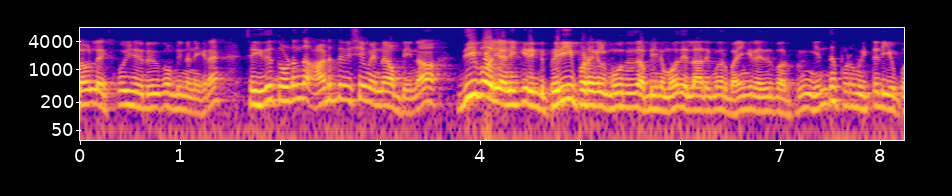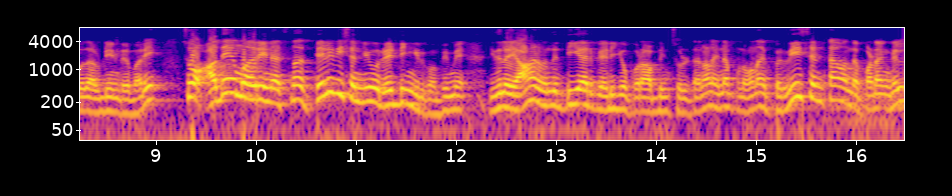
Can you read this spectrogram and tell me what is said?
லெவலில் எக்ஸ்போஜர் இருக்கும் அப்படின்னு நினைக்கிறேன். ஸோ இதை தொடர்ந்து அடுத்த விஷயம் என்ன அப்படின்னா தீபாவளி அன்னைக்கு ரெண்டு பெரிய படங்கள் மோதுது அப்படின்னும் போது எல்லாருக்குமே ஒரு பயங்கர எதிர்பார்ப்பு எந்த படம் இட்டடிக்க போகுது அப்படின்ற மாதிரி. ஸோ அதே மாதிரி என்னாச்சுன்னா டெலிவிஷன்லேயும் ரேட்டிங் இருக்கும் எப்பயுமே. இதில் யார் வந்து டிஆர்பி அடிக்க போகிறா அப்படின்னு சொல்லிட்டு என்ன பண்ணுவாங்கன்னா இப்போ ரீசெண்ட் ரீசெண்டாக வந்த படங்கள்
